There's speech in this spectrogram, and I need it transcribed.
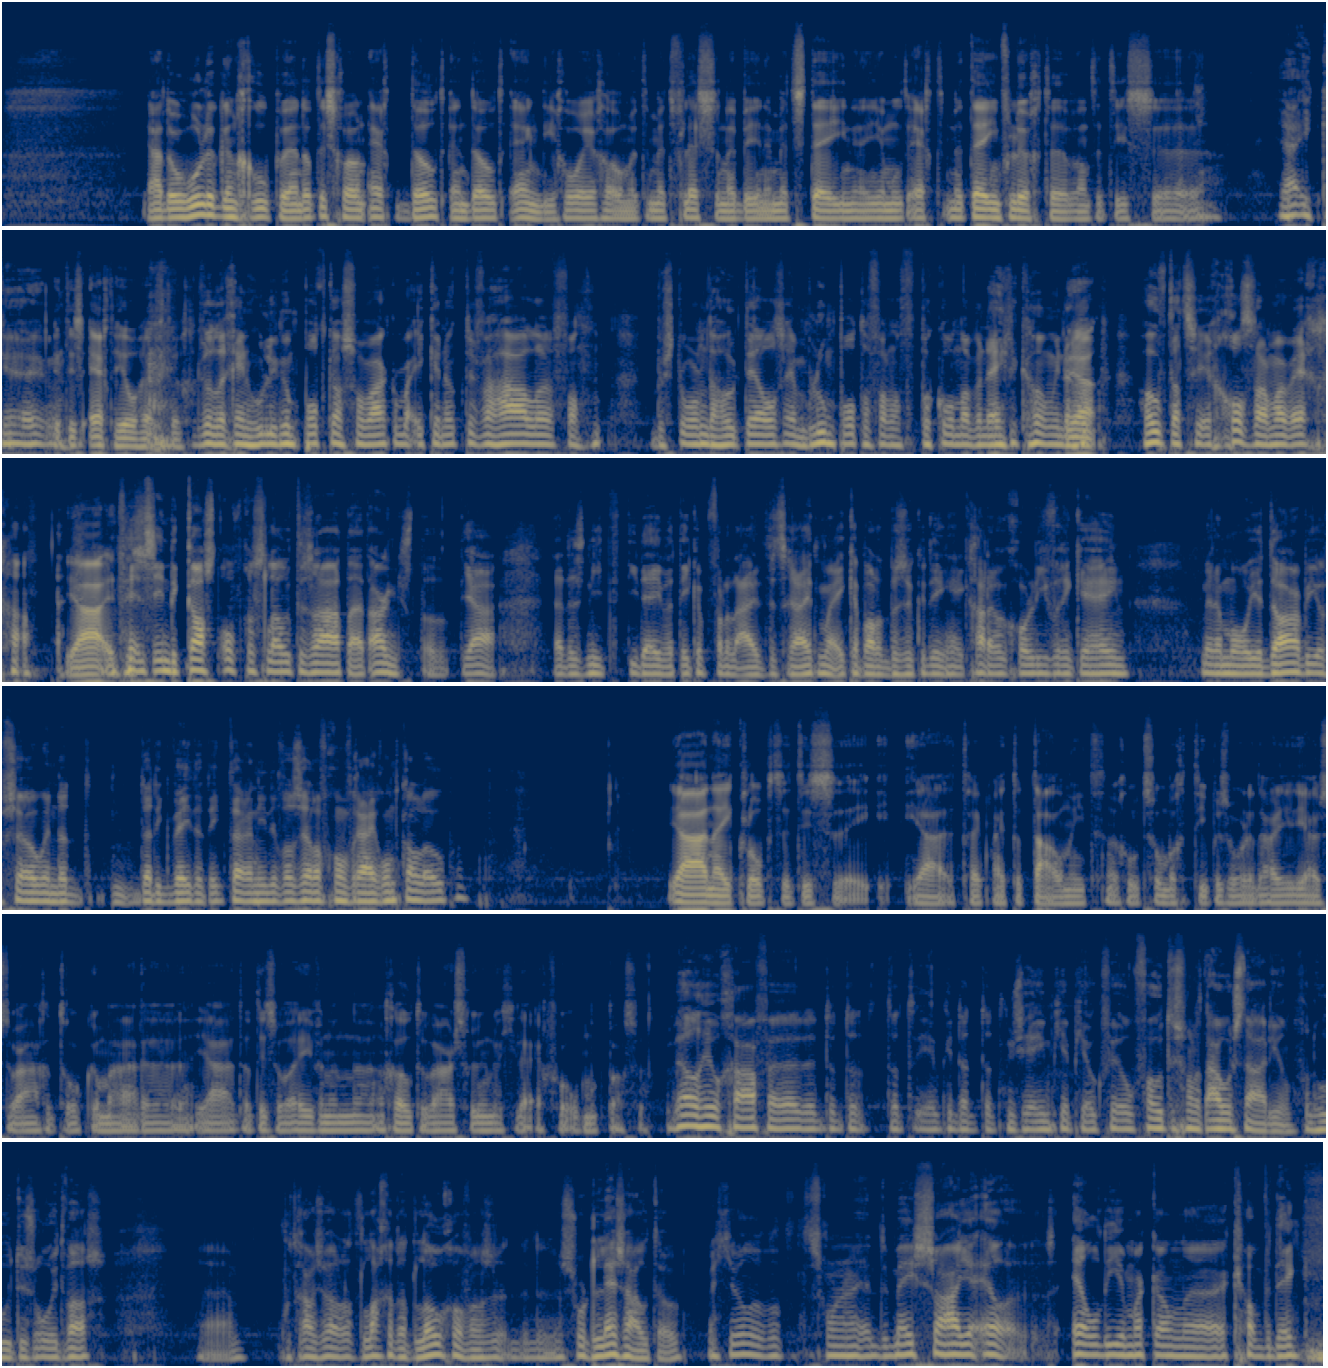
ja, door hooligangroepen. En dat is gewoon echt dood en dood eng. Die gooien gewoon met, met flessen naar binnen, met stenen. Je moet echt meteen vluchten, want het is, Ja, ik, eh, het is echt heel heftig. ik wil er geen hooligan podcast van maken, maar ik ken ook de verhalen van bestormde hotels en bloempotten vanaf het balkon naar beneden komen in de Ja. ho- hoop dat ze in godsnaam maar weggaan. Ja, het is, Mensen in de kast opgesloten zaten uit angst. Dat, ja, dat is niet het idee wat ik heb van een uitwedstrijd, maar ik heb altijd zulke dingen. Ik ga er ook gewoon liever een keer heen met een mooie derby of zo en dat, dat ik weet dat ik daar in ieder geval zelf gewoon vrij rond kan lopen. Ja, nee, klopt. Het, is, eh, ja, het trekt mij totaal niet. Goed, sommige types worden daar juist door aangetrokken. Maar eh, ja, dat is wel even een, eh, een grote waarschuwing dat je daar echt voor op moet passen. Wel heel gaaf, dat, dat, dat, dat, dat, museumpje heb je ook veel foto's van het oude stadion, van hoe het dus ooit was. Ehm, ik moet trouwens wel dat lachen, dat logo van een soort lesauto. Weet je wel, dat, dat is gewoon de meest saaie L, L die je maar kan, kan bedenken.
